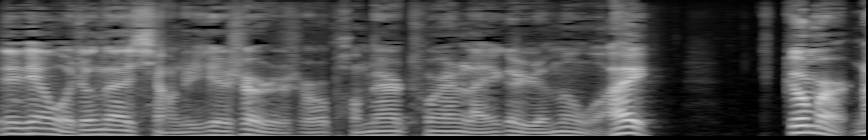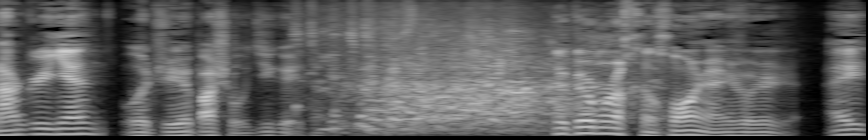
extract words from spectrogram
那天我正在想这些事儿的时候，旁边突然来一个人问我：“哎，哥们儿，拿根烟。”我直接把手机给他。那哥们儿很慌然，说是：“哎，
